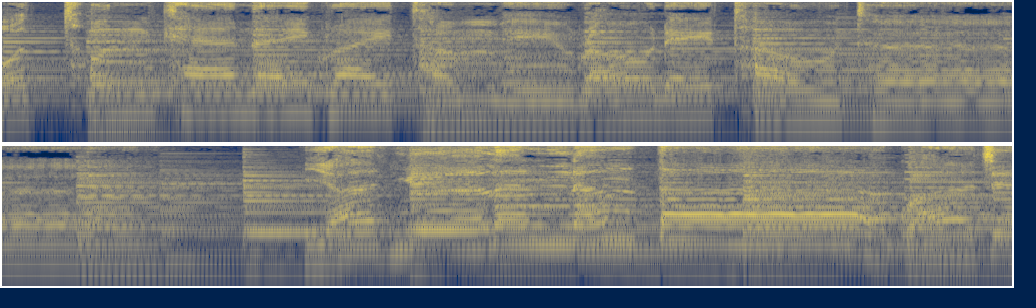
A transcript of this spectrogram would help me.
อดทนแค่ไหนใครทำให้เราได้เท่าเธอ หยาดเหงื่อและน้ำตา กว่าจะ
